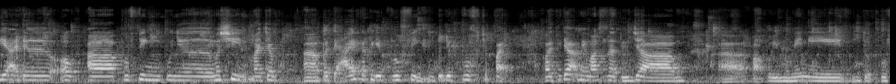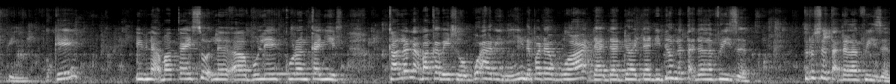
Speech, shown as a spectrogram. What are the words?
dia ada uh, proofing punya mesin macam uh, peti air tapi dia proofing untuk dia proof cepat. Kalau tidak ambil masa 1 jam uh, 45 minit untuk proofing. Okay If nak bakar esok uh, boleh kurangkan yeast Kalau nak bakar besok buat hari ni dah buat dah, dah, dah jadi dough letak dalam freezer Terus letak dalam freezer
